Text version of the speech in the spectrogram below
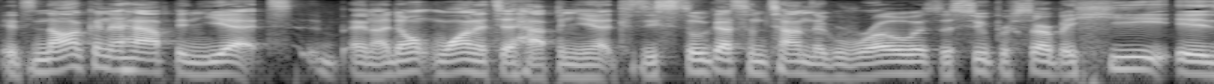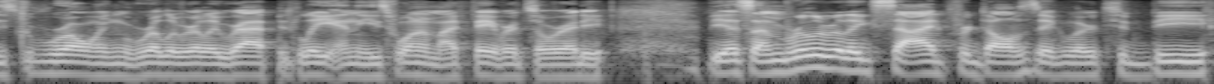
It's not going to happen yet, and I don't want it to happen yet because he's still got some time to grow as a superstar, but he is growing really, really rapidly, and he's one of my favorites already. But yes, I'm really, really excited for Dolph Ziggler to be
